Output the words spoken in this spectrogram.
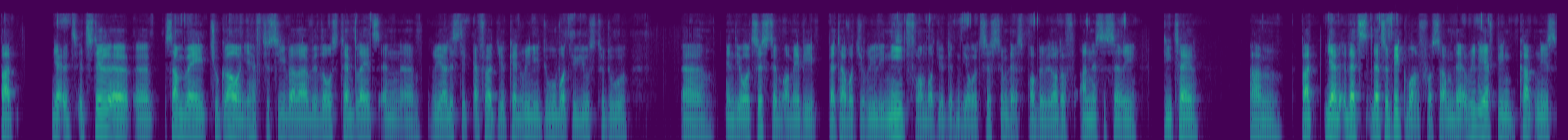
But yeah, it's it's still uh, some way to go, and you have to see whether with those templates and realistic effort you can really do what you used to do uh, in the old system, or maybe better what you really need from what you did in the old system. There's probably a lot of unnecessary detail. Um, but yeah, that's that's a big one for some. There really have been companies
